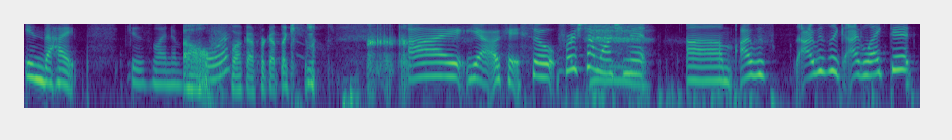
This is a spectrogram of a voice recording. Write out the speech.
In the Heights is my number Oh four. fuck! I forgot that came out. I yeah okay. So first time watching it, um, I was I was like I liked it,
